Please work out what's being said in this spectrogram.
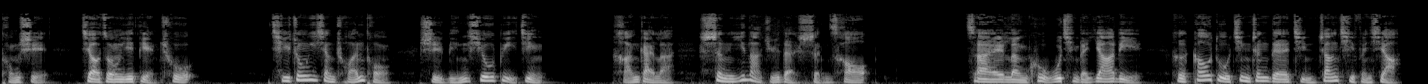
同时，教宗也点出，其中一项传统是灵修必敬，涵盖了圣依纳爵的神操。在冷酷无情的压力和高度竞争的紧张气氛下，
